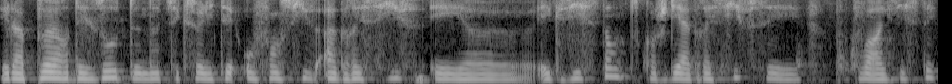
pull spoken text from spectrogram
et la peur des autres de notre sexualité offensive, agressive et euh, existante. Quand je dis agressif, c'est pour pouvoir exister,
